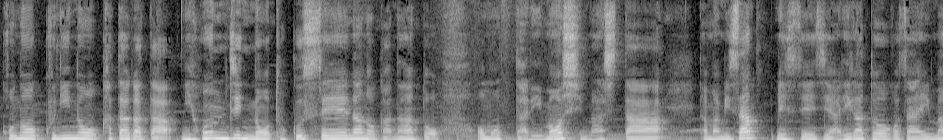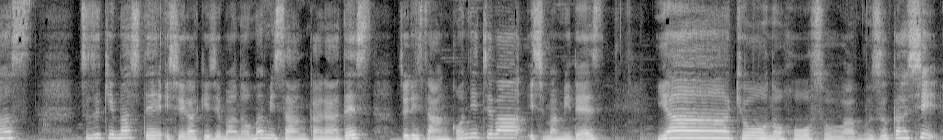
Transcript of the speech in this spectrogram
この国の方々日本人の特性なのかなと思ったりもしました。たまみさんメッセージありがとうございます。続きまして石垣島のまみさんからです。樹里さんこんにちは石まみです。いやー今日の放送は難しい。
